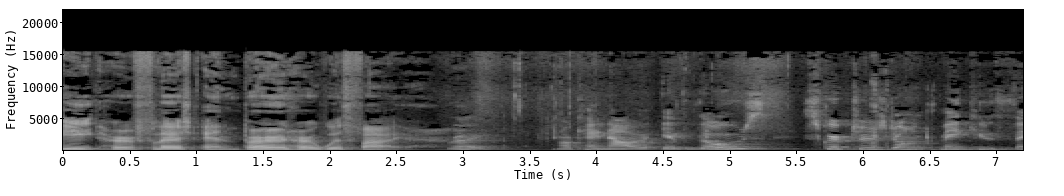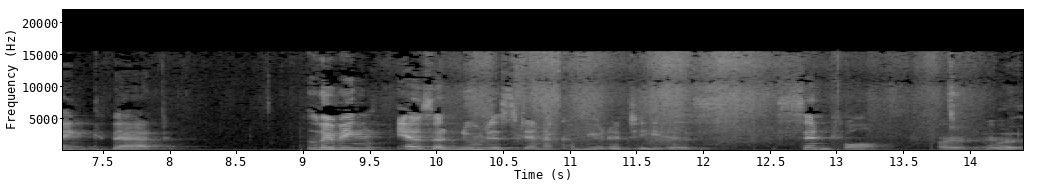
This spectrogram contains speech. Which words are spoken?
eat her flesh and burn her with fire. Right. Okay, now if those scriptures don't make you think that living as a nudist in a community is sinful, or, or Well,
